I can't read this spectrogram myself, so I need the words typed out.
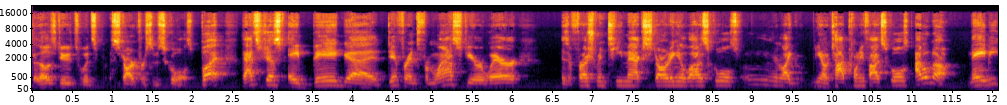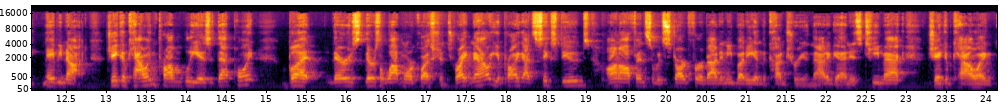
those dudes would start for some schools. But that's just a big uh, difference from last year, where as a freshman, T Mac starting in a lot of schools, mm, like you know top twenty five schools. I don't know, maybe, maybe not. Jacob Cowing probably is at that point, but there's there's a lot more questions. Right now, you probably got six dudes on offense that would start for about anybody in the country, and that again is T Mac, Jacob Cowing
